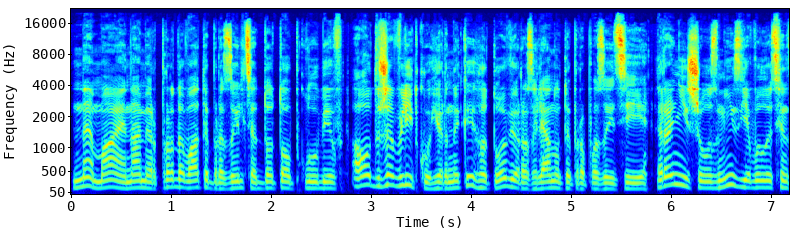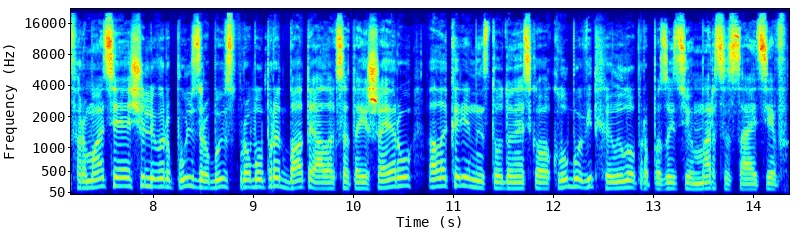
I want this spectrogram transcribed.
не має намір продавати бразильця до топ-клубів. А от вже влітку гірники готові розглянути пропозиції. Раніше у змі з'явилася інформація, що Ліверпуль зробив спробу придбати Алекса Тейшеру, але керівництво донецького клубу відхилило пропозицію мерсисайців.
